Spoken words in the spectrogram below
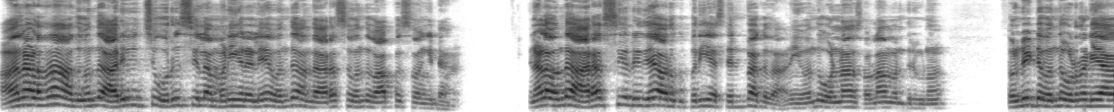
அதனால தான் அது வந்து அறிவிச்சு ஒரு சில மணிகளிலேயே வந்து அந்த அரசு வந்து வாபஸ் வாங்கிட்டாங்க. இதனால வந்து அரசியல் ரீதியா அவருக்கு பெரிய செட்பேக் தான். நீங்க வந்து ஒன்னா சொல்லாம இருந்திருக்கணும். சொல்லிட்டு வந்து உடனடியாக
